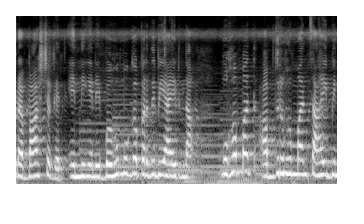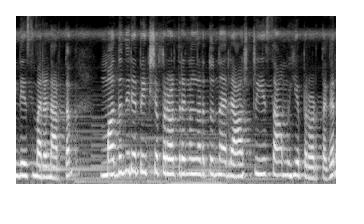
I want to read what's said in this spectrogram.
പ്രഭാഷകൻ എന്നിങ്ങനെ ബഹുമുഖ പ്രതിഭയായിരുന്ന മുഹമ്മദ് അബ്ദുറഹ്മാൻ സാഹിബിന്റെ സ്മരണാർത്ഥം മതനിരപേക്ഷ പ്രവർത്തനങ്ങൾ നടത്തുന്ന രാഷ്ട്രീയ സാമൂഹ്യ പ്രവർത്തകർ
